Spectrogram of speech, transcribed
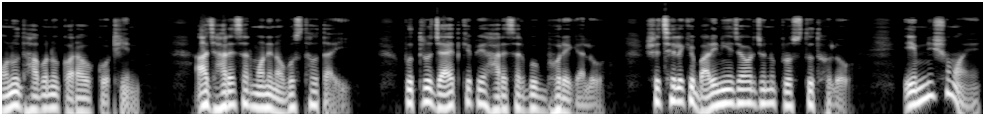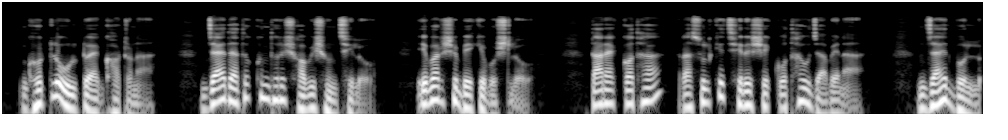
অনুধাবনও করাও কঠিন। আজ হারেসার মনের অবস্থাও তাই। পুত্র জায়েদকে পেয়ে হারেসার বুক ভরে গেল। সে ছেলেকে বাড়ি নিয়ে যাওয়ার জন্য প্রস্তুত হল। এমনি সময়ে ঘটল উল্টো এক ঘটনা। জায়েদ এতক্ষণ ধরে সবই শুনছিল। এবার সে বেঁকে বসল। তার এক কথা, রাসুলকে ছেড়ে সে কোথাও যাবে না। জায়েদ বলল,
